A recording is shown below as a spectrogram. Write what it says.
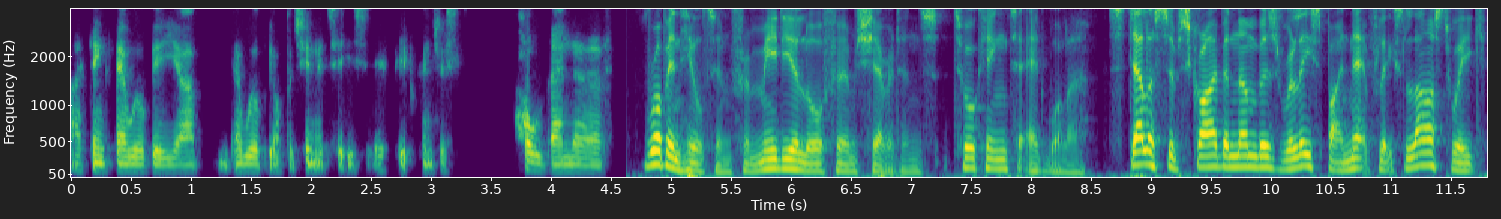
I think there will be uh, there will be opportunities if people can just hold their nerve. Robin Hilton from media law firm Sheridan's talking to Ed Waller. Stellar subscriber numbers released by Netflix last week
